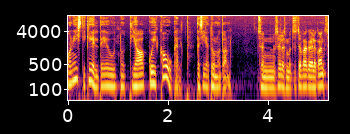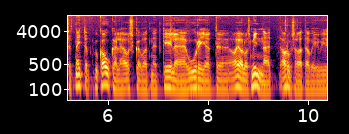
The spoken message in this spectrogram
on eesti keelde jõudnud ja kui kaugelt ta siia tulnud on see on selles mõttes, ta väga elegantselt näitab, kui kaugele oskavad need keeleuurijad äh, ajaloos minna, et aru saada või, või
